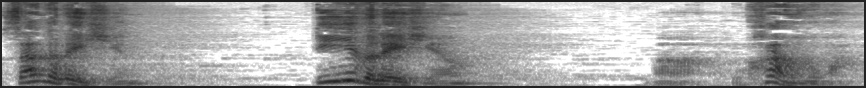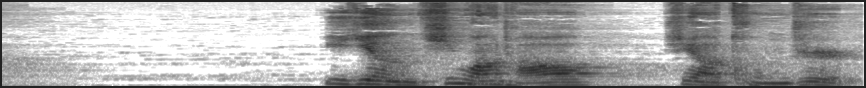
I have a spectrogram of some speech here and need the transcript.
三个类型。第一个类型，啊，汉文化。毕竟清王朝是要统治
